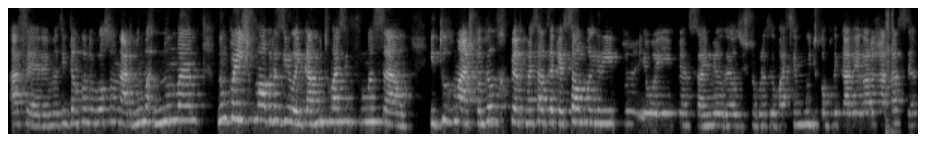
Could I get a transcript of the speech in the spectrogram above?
à séria. Mas então, quando o Bolsonaro, numa, numa, num país como o Brasil, em que há muito mais informação e tudo mais, quando ele de repente começa a dizer que é só uma gripe, eu aí pensei, meu Deus, isto no Brasil vai ser muito complicado e agora já está a ser.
